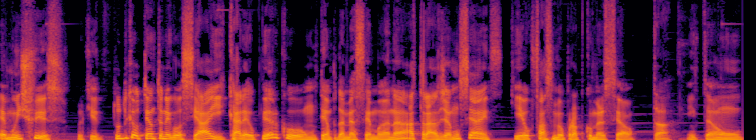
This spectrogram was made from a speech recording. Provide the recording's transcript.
é muito difícil. Porque tudo que eu tento negociar, e cara, eu perco um tempo da minha semana atrás de anunciantes, que eu faço meu próprio comercial. Tá. Então,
